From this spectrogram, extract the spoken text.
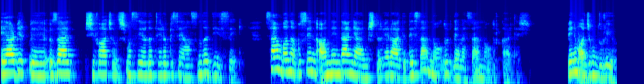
Eğer bir e, özel şifa çalışması ya da terapi seansında değilsek, sen bana bu senin annenden gelmiştir herhalde desen ne olur, demesen ne olur kardeş. Benim acım duruyor.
